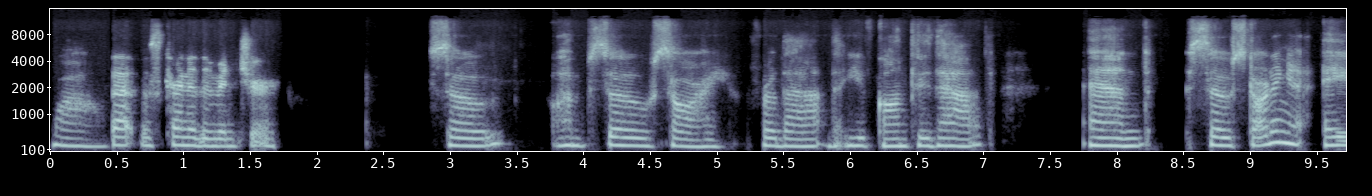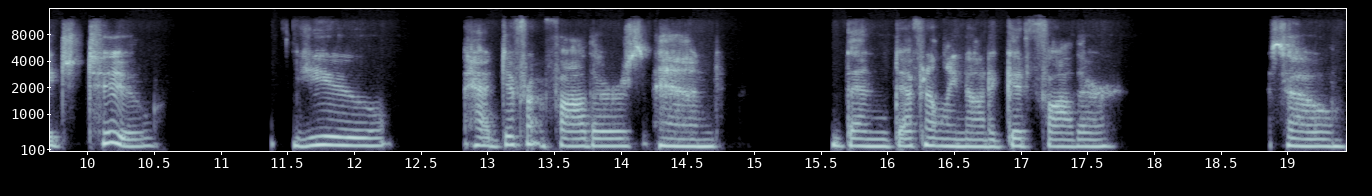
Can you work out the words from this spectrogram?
Wow. That was kind of the venture. So I'm so sorry for that, that you've gone through that. And so, starting at age two, you had different fathers and then definitely not a good father. So,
